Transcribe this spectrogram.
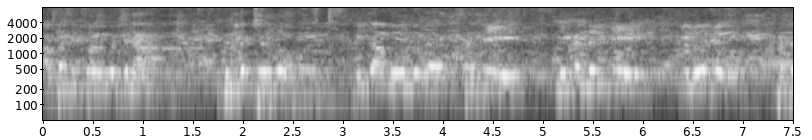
ఆ ప్రసిద్ధ స్వామికి వచ్చిన గురుదక్షిణతో మిగతా అమౌంట్ సర్ది మీకందరికీ ఈరోజు పెద్ద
